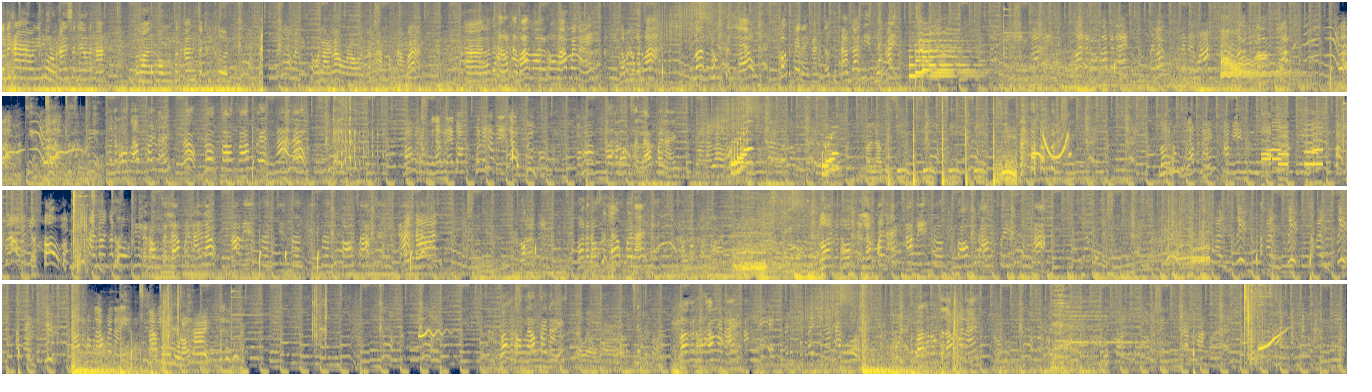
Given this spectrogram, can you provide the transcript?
สวัสดีค่ะ วันนี้หมูร้องไห้ชาแนลนะคะวันลอยกระทงค่อนข้างที่จะคึกคืนนะวันนี้เรามาในโซนร้านเราเราจะถามคำถามว่า อ่าเราจะถามคำถามว่าลอยกระทงแล้วไปไหน เรามาดูกันว่าลอยกระทงเสร็จแล้ว เขาจะไปไหนกันเดี๋ยวติดตามได้ที่หมูร้องไห้ แล้วไปไหนมาร้านเราไปแล้วเป็นซี่ซี่ซี่ซี่ซี่ลอยกระทงเสร็จแล้วไปไหนห้าวิหนึ่งสองสามสี่ห้าไปเล่าไปกินเหล้าไปลอยกระทงกระทงเสร็จแล้วไปไหนแล้วห้าวิหนึ่งหนึ่งหนึ่งสองสามสี่ไปนอนลอยลอยกระทงเสร็จแล้วไปไหน ฟูหมูร้องไห้ ลอยกระทงแล้วไปไหนแต่แววค่ะลอยกระทงแล้วไปไหน ไปไปดีนะชาบูลอยกระทง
